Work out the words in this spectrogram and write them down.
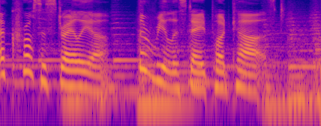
across Australia. The Real Estate Podcast.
